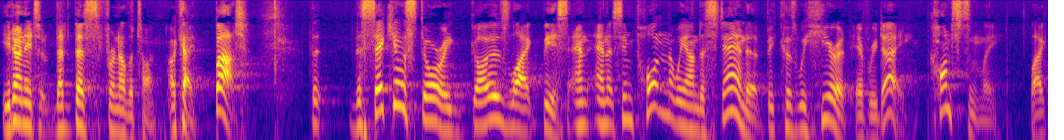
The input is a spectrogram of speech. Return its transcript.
you don't need to, that, that's for another time. Okay, but the, the secular story goes like this, and, and it's important that we understand it because we hear it every day, constantly. Like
